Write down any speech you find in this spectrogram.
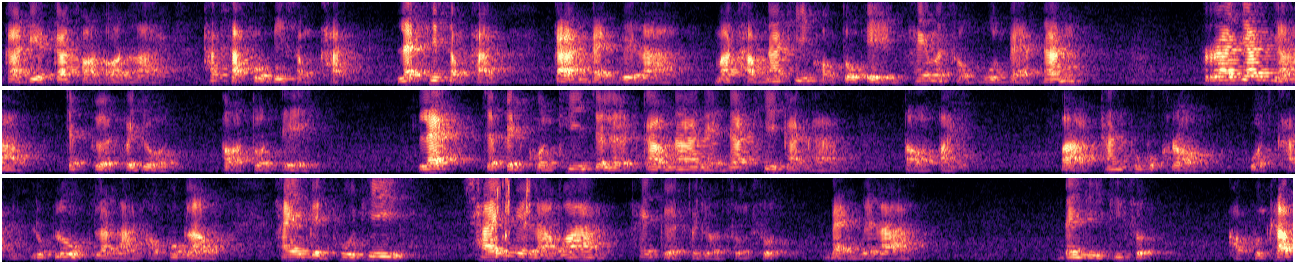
การเรียนการสอนออนไลน์ ทักษะพวกนี้สำคัญ และที่สำคัญการแบ่งเวลามาทำหน้าที่ของตัวเองให้มันสมบูรณ์แบบนั้น ระยะยาวจะเกิดประโยชน์ต่อตนเอง และจะเป็นคนที่เจริญก้าวหน้าในหน้าที่การงานต่อไป ฝากท่านผู้ปกครองกวดขันลูกๆหลานๆของพวกเรา ให้เป็นผู้ที่ใช้เวลาว่างให้เกิดประโยชน์สูงสุด แบ่งเวลาได้ดีที่สุด ขอบคุณครับ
